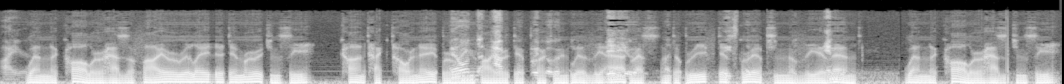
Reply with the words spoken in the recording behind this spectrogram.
Fire. When the caller has a fire-related emergency, contact our neighboring fire department with the address and a brief description of the and- event. When the caller has urgency,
